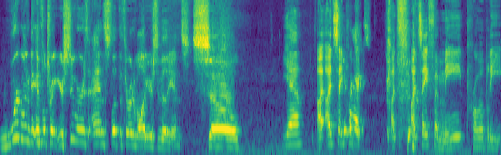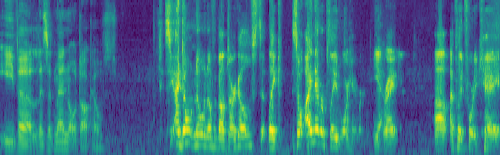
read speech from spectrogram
we're going to infiltrate your sewers and slit the throat of all your civilians. So, Yeah. I, I'd say probably. I'd, I'd say for me, probably either lizardmen or dark elves. See, I don't know enough about Dark Elves to like. So I never played Warhammer. Yeah. right? Uh, I played 40k.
